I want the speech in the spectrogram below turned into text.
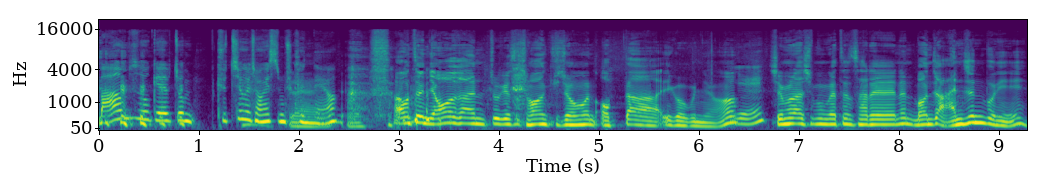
마음속에 좀 규칙을 정했으면 좋겠네요. 예, 예. 아무튼 영화관 쪽에서 정한 규정은 없다 이거군요. 예. 질문하신 분 같은 사례는 먼저 앉은 분이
